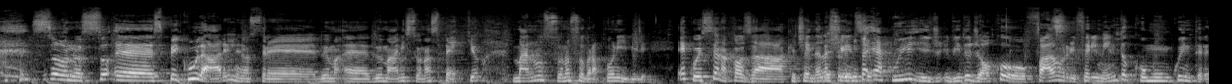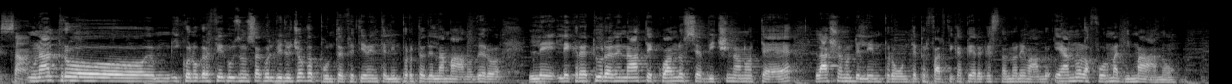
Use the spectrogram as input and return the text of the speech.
sono so, eh, speculari, le nostre due, eh, due, mani sono a specchio, ma non sono sovrapponibili. E questa è una cosa che c'è nella Adesso scienza e a cui il, videogioco fa un riferimento comunque interessante. Un altro um, iconografia che usa un sacco il videogioco è appunto effettivamente l'impronta della mano, ovvero le, le creature arenate quando si avvicinano a te lasciano delle impronte per farti capire che stanno arrivando e hanno la forma di mano.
